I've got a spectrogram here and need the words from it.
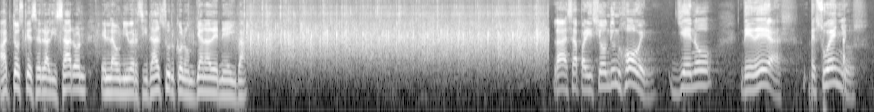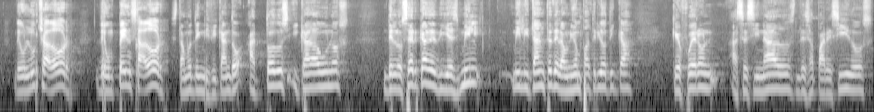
actos que se realizaron en la Universidad Surcolombiana de Neiva. La desaparición de un joven lleno de ideas, de sueños, de un luchador, de un pensador. Estamos dignificando a todos y cada uno de los cerca de 10.000 militantes de la Unión Patriótica que fueron asesinados, desaparecidos,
